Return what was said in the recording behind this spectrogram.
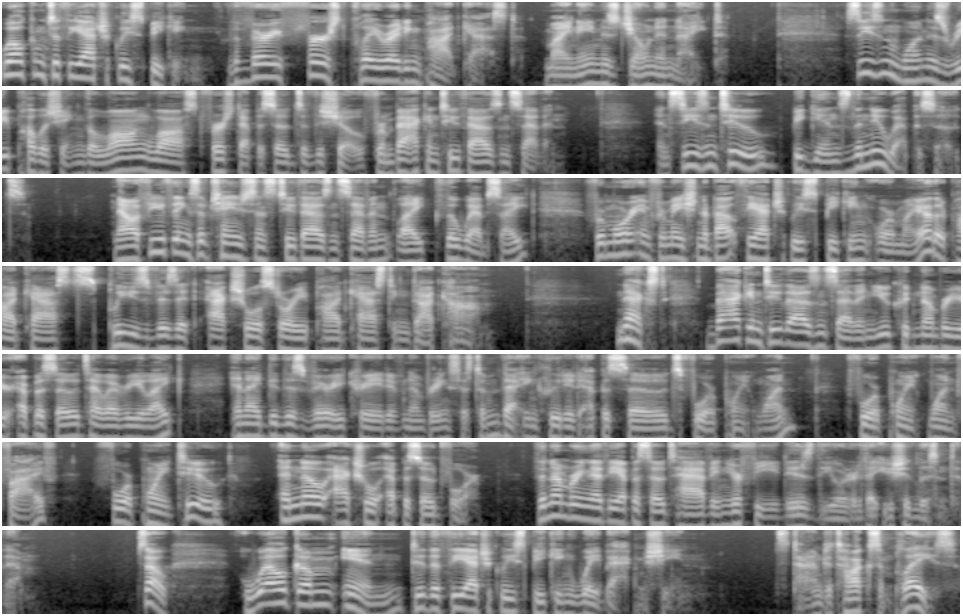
Welcome to Theatrically Speaking, the very first playwriting podcast. My name is Jonah Knight. Season 1 is republishing the long lost first episodes of the show from back in 2007, and Season 2 begins the new episodes. Now, a few things have changed since 2007, like the website. For more information about Theatrically Speaking or my other podcasts, please visit actualstorypodcasting.com. Next, back in 2007, you could number your episodes however you like, and I did this very creative numbering system that included episodes 4.1, 4.15, 4.2, and no actual episode 4. The numbering that the episodes have in your feed is the order that you should listen to them. So, welcome in to the Theatrically Speaking Wayback Machine. It's time to talk some plays.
